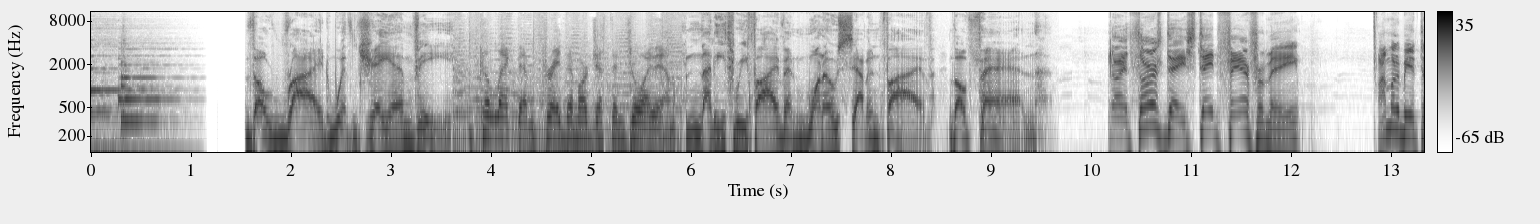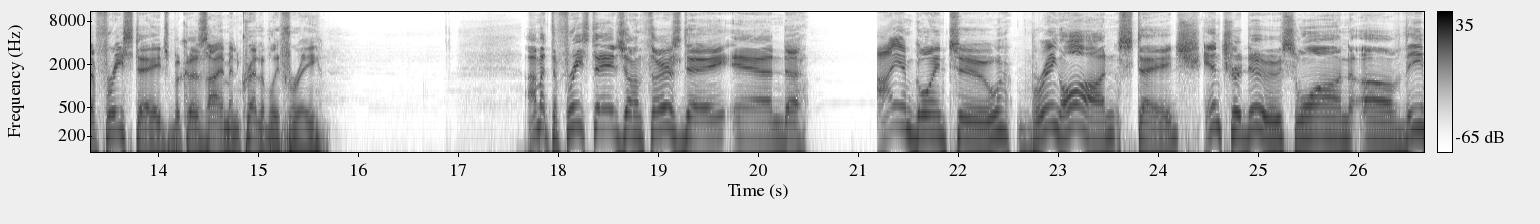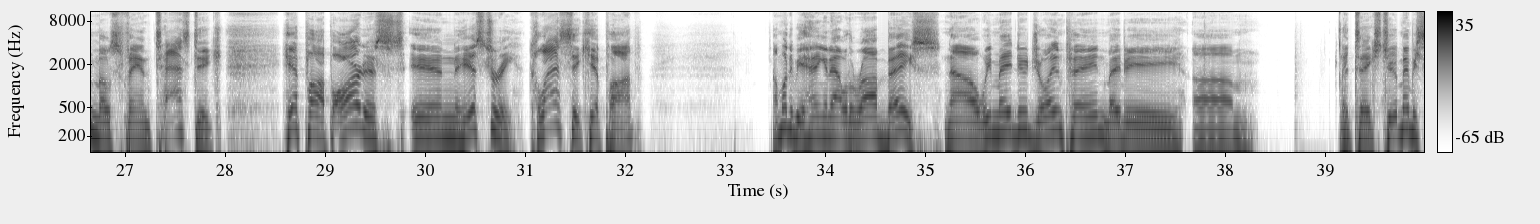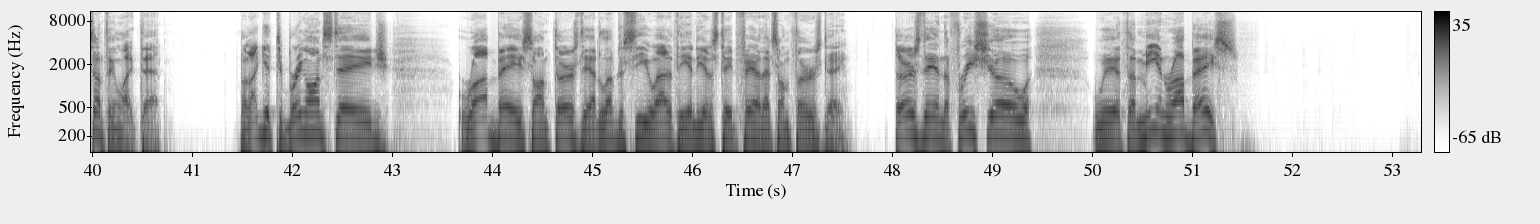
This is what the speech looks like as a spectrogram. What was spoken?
The Ride with JMV. Collect them, trade them, or just enjoy them. 93.5 and 107.5. The Fan. All right, Thursday, State Fair for me. I'm going to be at the free stage because I am incredibly free. I'm at the free stage on Thursday, and uh, I am going to bring on stage, introduce one of the most fantastic hip hop artists in history, classic hip hop. I'm going to be hanging out with Rob Base. Now, we may do Joy and Pain, maybe um, It Takes Two, maybe something like that. But I get to bring on stage Rob Base on Thursday. I'd love to see you out at the Indiana State Fair. That's on Thursday. Thursday in the free show with uh, me and Rob Base.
